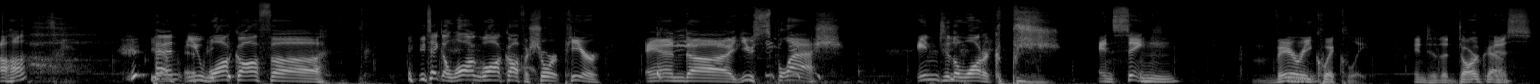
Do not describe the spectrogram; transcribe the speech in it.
Uh huh. Pen, you walk off. Uh, you take a long walk off a short pier, and uh, you splash into the water and sink very quickly into the darkness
